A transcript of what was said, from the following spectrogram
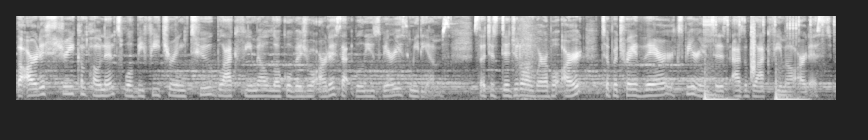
the artistry components will be featuring two black female local visual artists that will use various mediums, such as digital and wearable art, to portray their experiences as a black female artist.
